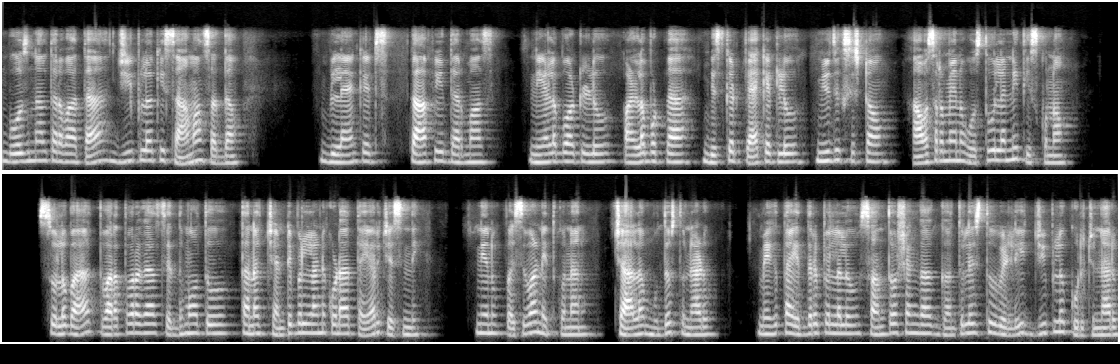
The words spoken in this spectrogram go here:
భోజనాల తర్వాత జీపులోకి సామాన్ సర్దాం. బ్లాంకెట్స్ కాఫీ థర్మాస్ నీళ్ళ బాటిళ్ళు పళ్ళబుట్ట బిస్కెట్ ప్యాకెట్లు మ్యూజిక్ సిస్టమ్ అవసరమైన వస్తువులన్నీ తీసుకున్నాం. సులభ త్వర త్వరగా సిద్ధమవుతూ తన చంటి పిల్లాన్ని కూడా తయారు చేసింది. నేను పసివాణ్ణి ఎత్తుకున్నాను. చాలా ముద్దొస్తున్నాడు. మిగతా ఇద్దరు పిల్లలు సంతోషంగా గంతులేస్తూ వెళ్ళి జీపులో కూర్చున్నారు.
